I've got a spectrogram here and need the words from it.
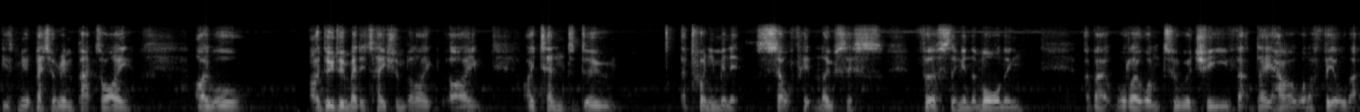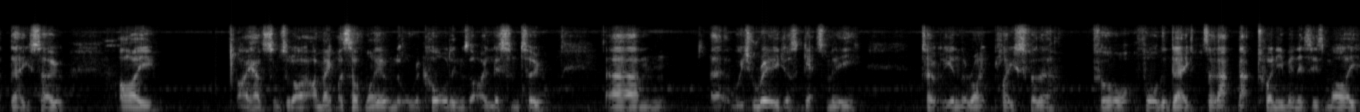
gives me a better impact. So I I will I do do meditation, but I I I tend to do a 20 minute self hypnosis first thing in the morning about what I want to achieve that day, how I want to feel that day. So I I have some sort of I make myself my own little recordings that I listen to, um, uh, which really just gets me totally in the right place for the for for the day. So that that 20 minutes is my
